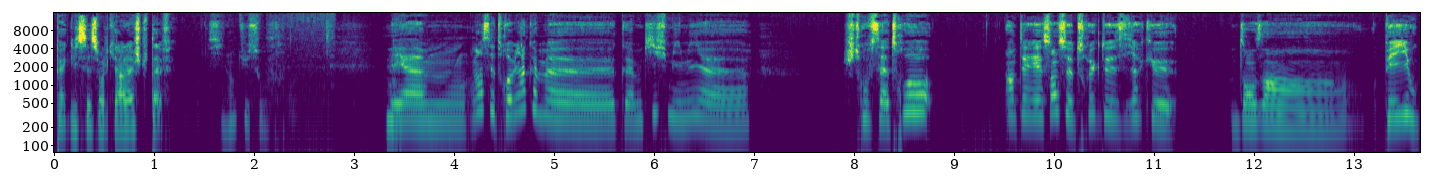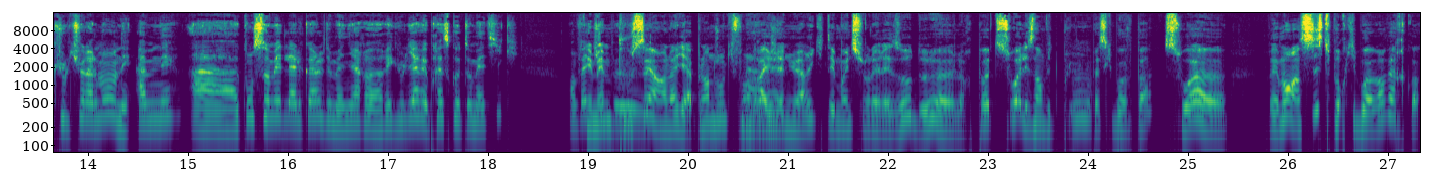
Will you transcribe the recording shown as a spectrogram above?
Pas glisser sur le carrelage, tout à fait. Sinon, tu souffres. Mais euh, non, c'est trop bien comme, euh, comme kiff, Mimi. euh, je trouve ça trop intéressant, ce truc de se dire que dans un pays où culturellement on est amené à consommer de l'alcool de manière euh, régulière et presque automatique, en fait, et même peux- poussé, hein, là, il y a plein de gens qui font le Bah dry ouais. January qui témoignent sur les réseaux de leurs potes, soit les invitent plus Mm. parce qu'ils boivent pas, soit vraiment insistent pour qu'ils boivent un verre, quoi.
